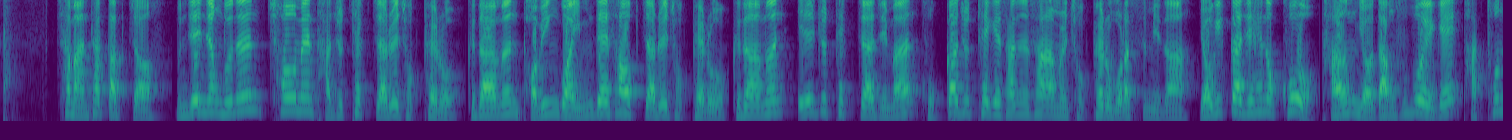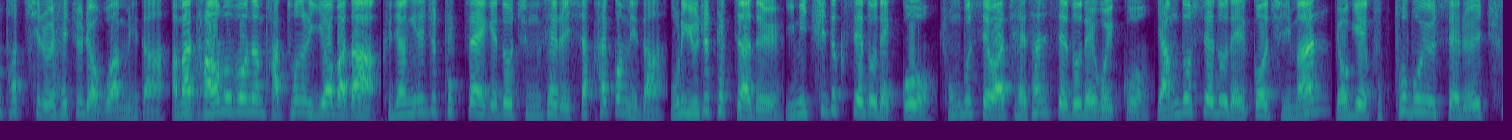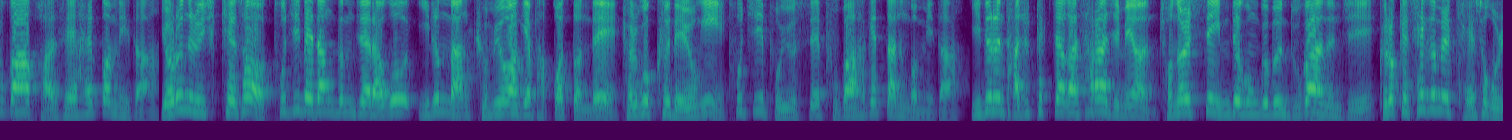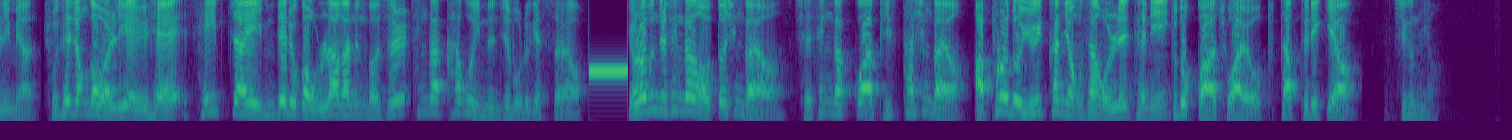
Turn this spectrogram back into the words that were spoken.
참 안타깝죠. 문재인 정부는 처음엔 다주택자를 적폐로, 그 다음은 법인과 임대사업자를 적폐로, 그 다음은 1주택자지만 고가주택에 사는 사람을 적폐로 몰았습니다. 여기까지 해놓고 다음 여당 후보에게 바톤 터치를 해주려고 합니다. 아마 다음 후보는 바톤을 이어받아 그냥 1주택자에게도 증세를 시작할 겁니다. 우리 유주택자들 이미 취득세도 냈고, 종부세와 재산세도 내고 있고, 양도세도 낼 거지만 여기에 국토보유세를 추가 과세할 겁니다. 여론을 의식해서 토지배당금제라고 이름만 교묘하게 바꿨던데 결국 그 내용이 토지 보유세 부과하겠다는 겁니다. 이들은 다주택자가 사라지면 전월세 임대 공급은 누가 하는지 그렇게 세금을 계속 올리면 조세정가 원리에 의해 세입자의 임대료가 올라가는 것을 생각하고 있는지 모르겠어요. 여러분들 생각은 어떠신가요? 제 생각과 비슷하신가요? 앞으로도 유익한 영상 올릴 테니 구독과 좋아요 부탁드릴게요. 지금요.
